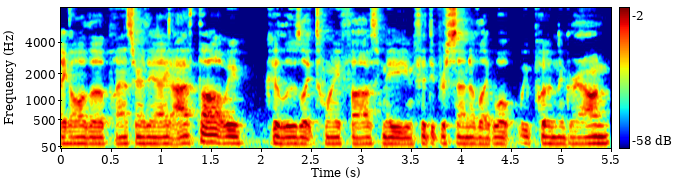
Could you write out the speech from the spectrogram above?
like all the plants and everything. I, I thought we could lose like twenty five, maybe even fifty percent of like what we put in the ground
